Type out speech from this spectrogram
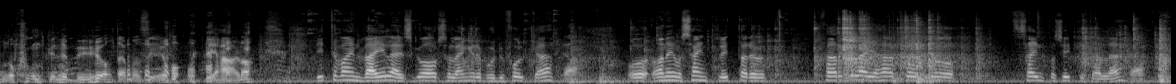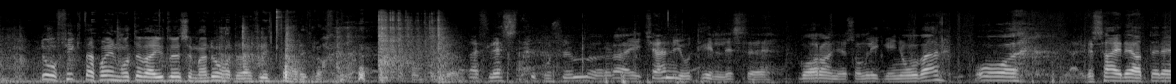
noen kunne bo holdt jeg må si, oppi her, da. Dette var en veiløs gård så lenge det bodde folk her. Ja. Og han er jo seint flytta. Fergeleiet her kom da seint på 70-tallet. Ja. Da fikk de på en måte veiutløser, men da hadde de flytta herifra. De fleste på Sunnmøre de kjenner jo til disse gårdene som ligger innover. Og jeg vil si det at det,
